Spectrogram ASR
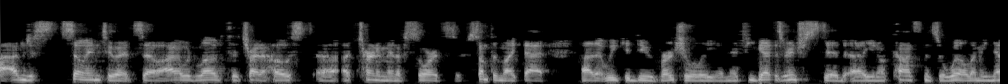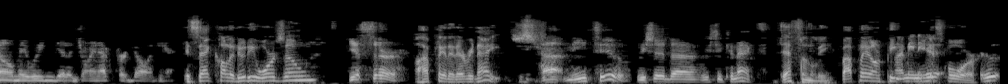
I'm just so into it. So I would love to try to host a tournament of sorts or something like that uh, that we could do virtually. And if you guys are interested, uh, you know, Constance or Will, let me know. Maybe we can get a joint effort going here. Is that Call of Duty Warzone? Yes, sir. Oh, I play it every night. Uh, me too. We should uh, we should connect. Definitely. But I play on P- I mean, who, PS4. Who,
